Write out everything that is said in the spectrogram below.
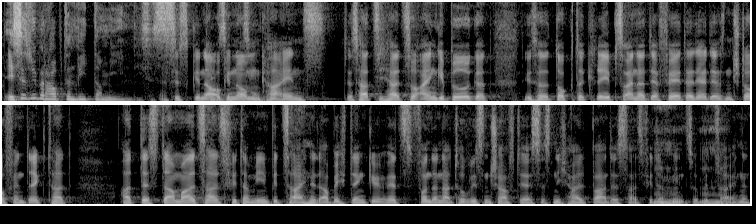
Ist es überhaupt ein Vitamin? Dieses Es ist genau genommen keins. Das hat sich halt so eingebürgert. Dieser Dr. Krebs, einer der Väter, der diesen Stoff entdeckt hat, hat das damals als Vitamin bezeichnet. Aber ich denke, jetzt von der Naturwissenschaft her ist es nicht haltbar, das als Vitamin Mhm, zu bezeichnen.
